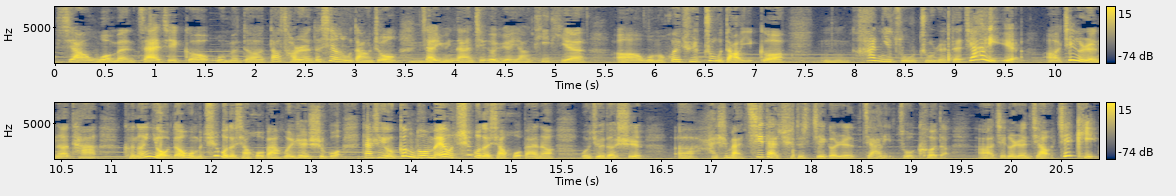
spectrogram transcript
像我们在这个我们的稻草人的线路当中，在云南这个元阳梯田，呃，我们会去住到一个嗯哈尼族主人的家里。呃，这个人呢，他可能有的我们去过的小伙伴会认识过，但是有更多没有去过的小伙伴呢，我觉得是呃还是蛮期待去的这个人家里做客的啊。这个人叫 Jacky，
